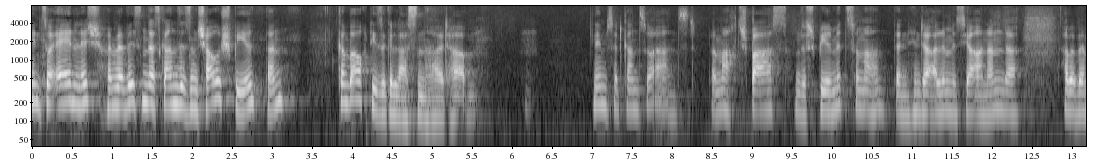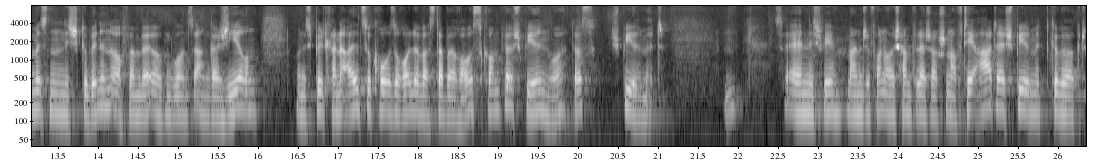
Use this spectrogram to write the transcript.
hin so ähnlich, wenn wir wissen, das Ganze ist ein Schauspiel, dann können wir auch diese Gelassenheit haben. Nehmen es nicht ganz so ernst. Dann macht es Spaß, um das Spiel mitzumachen, denn hinter allem ist ja Ananda. Aber wir müssen nicht gewinnen, auch wenn wir irgendwo uns engagieren. Und es spielt keine allzu große Rolle, was dabei rauskommt. Wir spielen nur das Spiel mit. So ähnlich wie manche von euch haben vielleicht auch schon auf Theaterspiel mitgewirkt.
